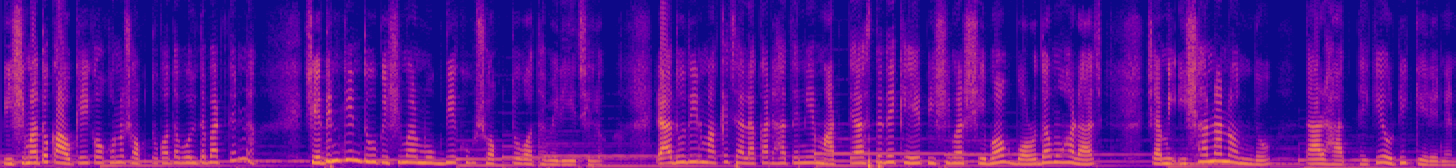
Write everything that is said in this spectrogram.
পিসিমা তো কাউকেই কখনো শক্ত কথা বলতে পারতেন না। সেদিন কিন্তু পিসিমার মুখ দিয়ে খুব শক্ত কথা বেরিয়েছিল। রাধুদির মাকে চালাকার হাতে নিয়ে মারতে আসতে দেখে পিসিমার সেবক বরদা মহারাজ, স্বামী ঈশানানন্দ তার হাত থেকে ওটি কেড়ে নেন।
